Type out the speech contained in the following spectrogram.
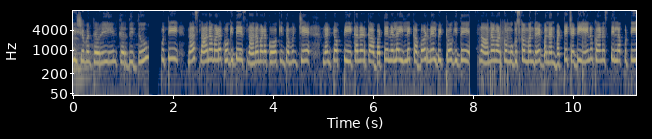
ಹೇಳಿ ಶಮಂತ್ ಅವ್ರೆ ಏನ್ ಕರೆದಿದ್ದು? ಪುಟ್ಟಿ, ನಾ ಸ್ನಾನ ಮಾಡಕ್ ಹೋಗಿದ್ದೆ. ಸ್ನಾನ ಮಾಡಕ್ ಹೋಗಕ್ಕಿಂತ ಮುಂಚೆ ನನ್ ಟೊಪ್ಪಿ, ಕನ್ನಡಕ, ಬಟ್ಟೆನೆಲ್ಲ ಇಲ್ಲೇ ಕಬೋರ್ಡ್ ಮೇಲೆ ಬಿಟ್ಟು ಹೋಗಿದ್ದೆ. ಸ್ನಾನ ಮಾಡ್ಕೊಂಡ್ ಮುಗಿಸ್ಕೊಂಡ್ ಬಂದ್ರೆ ನನ್ ಬಟ್ಟೆ ಚಡ್ಡಿ ಏನು ಕಾಣಿಸ್ತಿಲ್ಲ ಪುಟ್ಟಿ.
